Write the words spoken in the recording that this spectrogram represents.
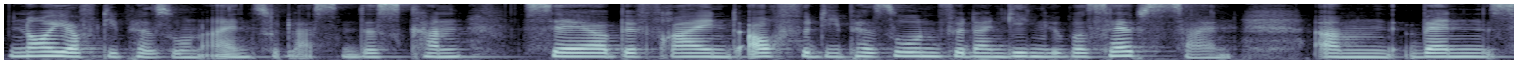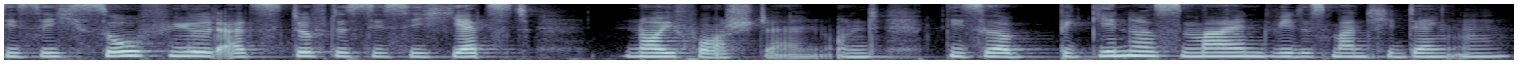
neu auf die Person einzulassen. Das kann sehr befreiend auch für die Person, für dein Gegenüber selbst sein, ähm, wenn sie sich so fühlt, als dürfte sie sich jetzt neu vorstellen. Und dieser Beginners Mind, wie das manche denken,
